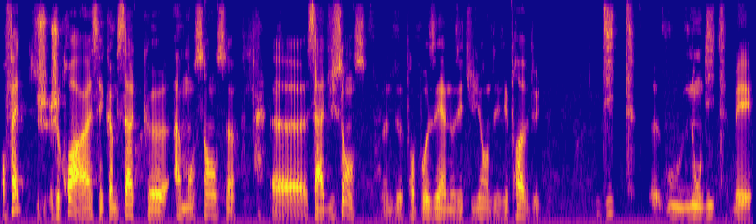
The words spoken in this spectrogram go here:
En fait, je, crois, hein, c'est comme ça que, à mon sens, euh, ça a du sens de proposer à nos étudiants des épreuves dites euh, ou non dites, mais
